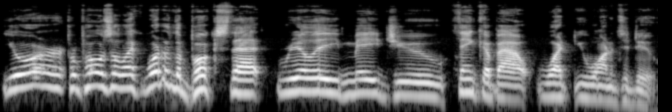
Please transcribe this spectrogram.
your proposal? Like, what are the books that really made you think about what you wanted to do?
